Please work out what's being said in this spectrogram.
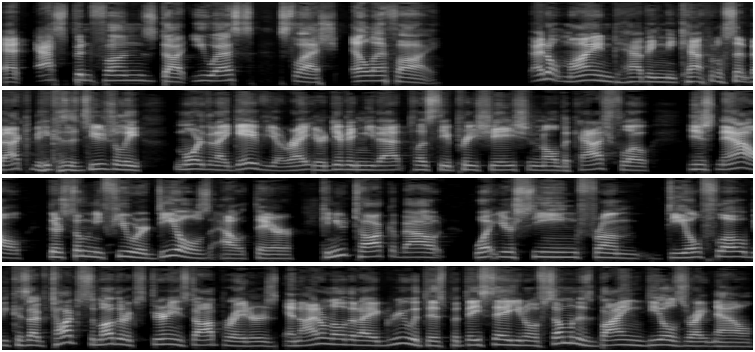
at aspenfunds.us slash LFI. I don't mind having the capital sent back to me because it's usually more than I gave you, right? You're giving me that plus the appreciation and all the cash flow. Just now, there's so many fewer deals out there. Can you talk about what you're seeing from deal flow? Because I've talked to some other experienced operators, and I don't know that I agree with this, but they say, you know, if someone is buying deals right now,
